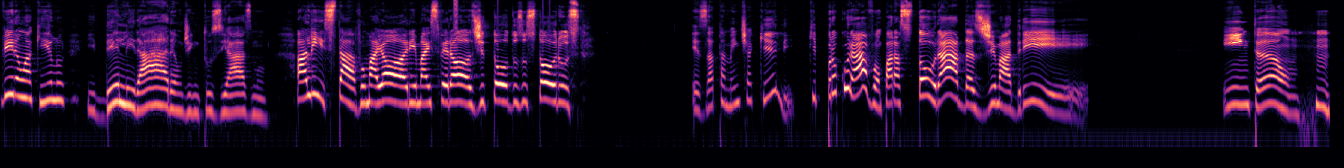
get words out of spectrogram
viram aquilo e deliraram de entusiasmo. Ali estava o maior e mais feroz de todos os touros. Exatamente aquele que procuravam para as touradas de Madrid. Então, hum,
